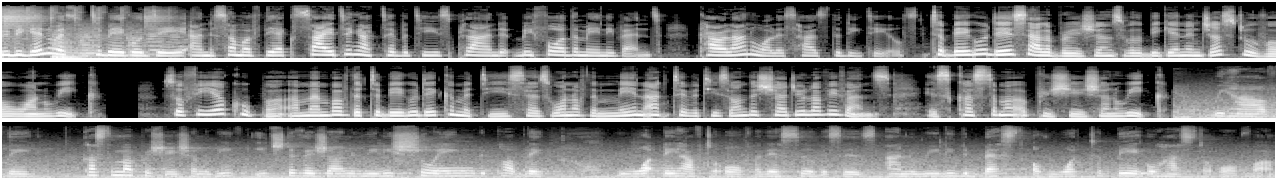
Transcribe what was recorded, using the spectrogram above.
We begin with Tobago Day and some of the exciting activities planned before the main event. Caroline Wallace has the details. Tobago Day celebrations will begin in just over one week. Sophia Cooper, a member of the Tobago Day Committee, says one of the main activities on the schedule of events is Customer Appreciation Week. we have the Customer Appreciation Week, each division really showing the public what they have to offer, their services, and really the best of what Tobago has to offer.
